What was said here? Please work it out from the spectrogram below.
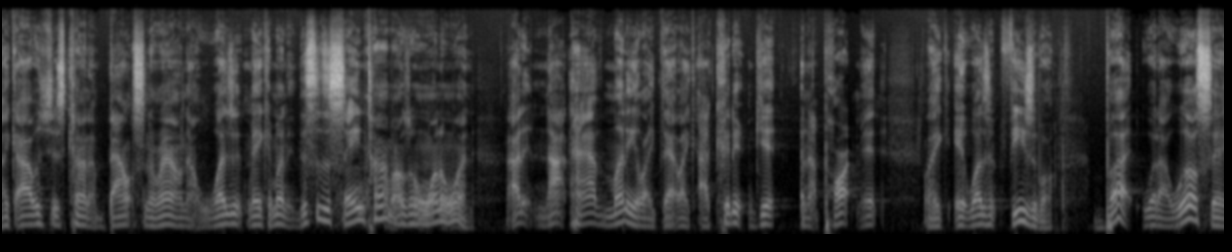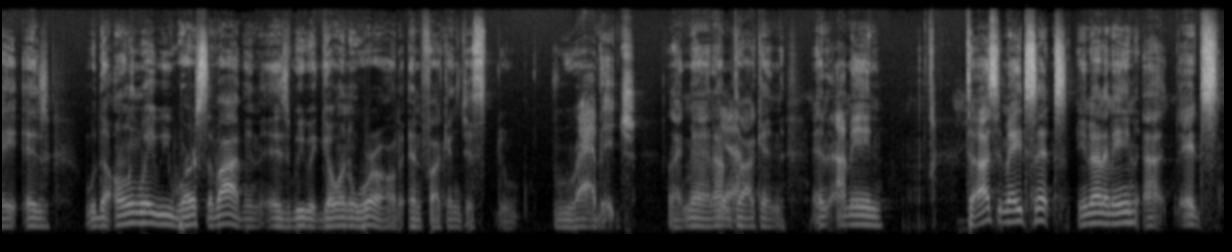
Like, I was just kind of bouncing around. I wasn't making money. This is the same time I was on one on one. I did not have money like that. Like, I couldn't get an apartment. Like, it wasn't feasible. But what I will say is, the only way we were surviving is we would go in the world and fucking just ravage. Like, man, I'm yeah. talking, and I mean, to us it made sense. You know what I mean? Uh, it's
